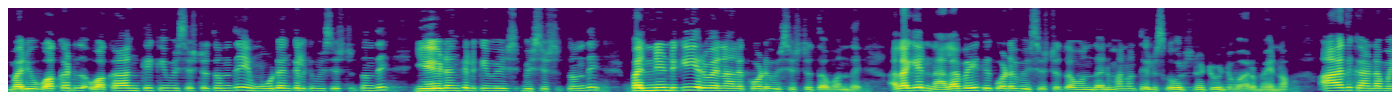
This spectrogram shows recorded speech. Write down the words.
మరి ఒకటి ఒక అంకెకి విశిష్టత ఉంది మూడు అంకెలకి విశిష్టత ఉంది ఏడు అంకెలకి విశిష్టత ఉంది పన్నెండుకి ఇరవై నాలుగు కూడా విశిష్టత ఉంది. అలాగే నలభైకి కూడా విశిష్టత ఉందని మనం తెలుసుకోవాల్సినటువంటి వారమైనాం ఆది కాండము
